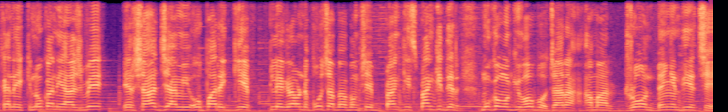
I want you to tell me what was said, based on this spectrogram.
এখানে একটি নৌকা নিয়ে আসবে। এর সাহায্যে আমি ওপারে গিয়ে প্লে গ্রাউন্ডে পৌঁছাবো এবং সেই প্রাঙ্কি স্প্রাঙ্কিদের মুখোমুখি হব যারা আমার ড্রোন ভেঙে দিয়েছে।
